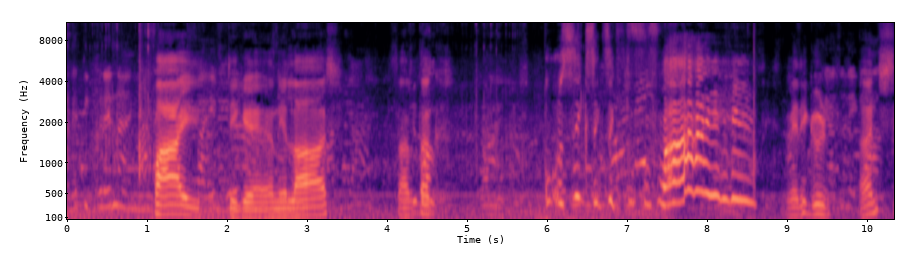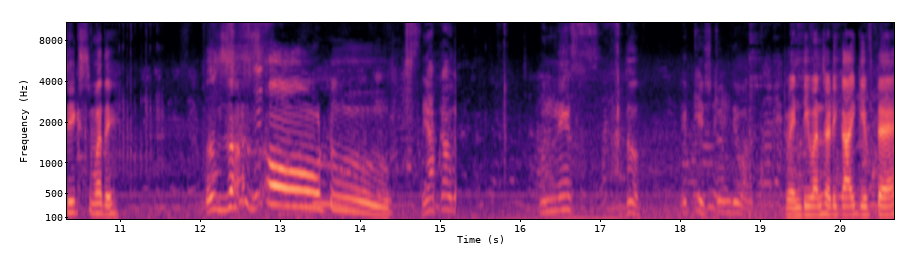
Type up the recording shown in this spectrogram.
अरे तिकडे नाही फाय ठीक आहे आणि last Sarthak o six six six five very good Ansh सिक्समध्ये ओ टू ये आपका हो गया उन्नीस दो. इक्कीस ट्वेंटी वन ट्वेंटी वनसाठी काय गिफ्ट आहे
